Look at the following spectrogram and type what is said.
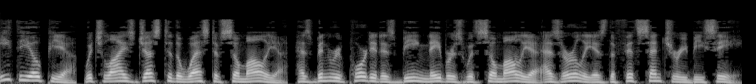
Ethiopia, which lies just to the west of Somalia, has been reported as being neighbors with Somalia as early as the 5th century BC.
